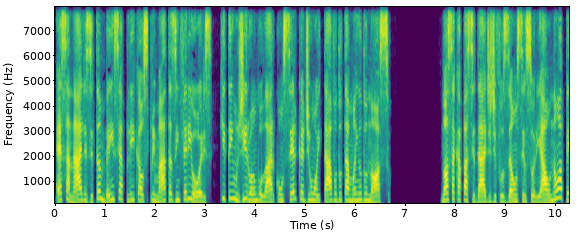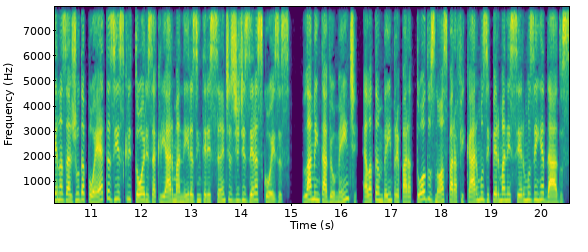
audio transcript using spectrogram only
Essa análise também se aplica aos primatas inferiores, que têm um giro angular com cerca de um oitavo do tamanho do nosso. Nossa capacidade de fusão sensorial não apenas ajuda poetas e escritores a criar maneiras interessantes de dizer as coisas. Lamentavelmente, ela também prepara todos nós para ficarmos e permanecermos enredados.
